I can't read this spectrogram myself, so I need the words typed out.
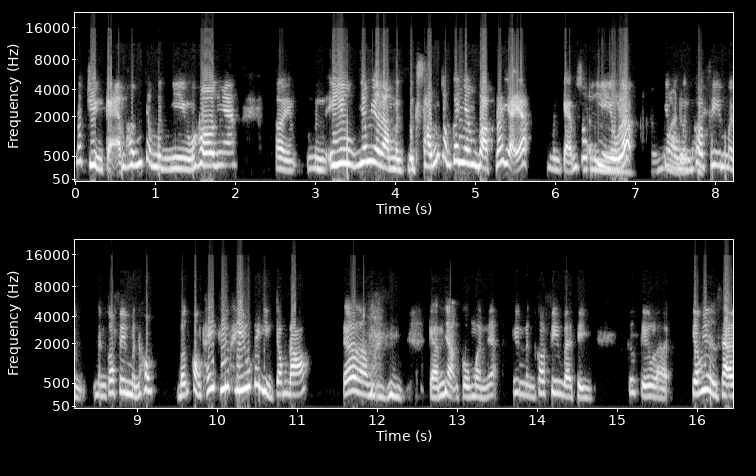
nó truyền cảm hứng cho mình nhiều hơn nha. Rồi mình yêu giống như là mình được sống trong cái nhân vật đó vậy á. Mình cảm xúc ừ. nhiều lắm. nhưng rồi, mà mình coi phim mình mình coi phim mình không vẫn còn thấy thiếu thiếu cái gì trong đó. Đó là mình cảm nhận của mình á. Khi mình coi phim về thì cứ kiểu là giống như là sao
